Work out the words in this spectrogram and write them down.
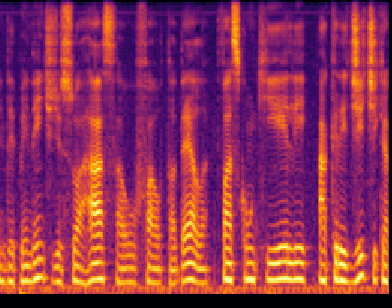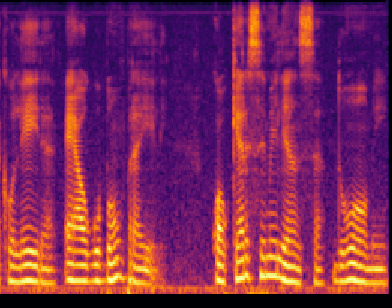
independente de sua raça ou falta dela, faz com que ele acredite que a coleira é algo bom para ele. Qualquer semelhança do homem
